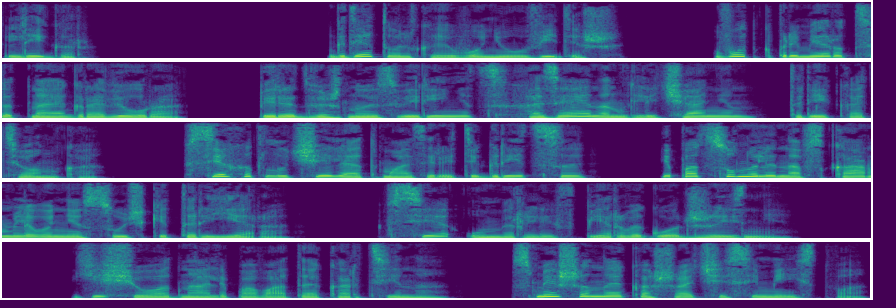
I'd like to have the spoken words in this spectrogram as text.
лигр. Где только его не увидишь. Вот, к примеру, цветная гравюра. Передвижной зверинец, хозяин-англичанин, три котенка. Всех отлучили от матери-тигрицы и подсунули на вскармливание сучки терьера. Все умерли в первый год жизни. Еще одна липоватая картина. Смешанное кошачье семейство.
